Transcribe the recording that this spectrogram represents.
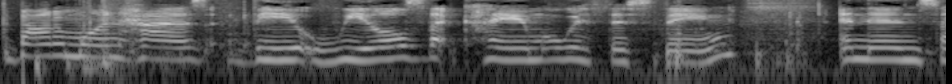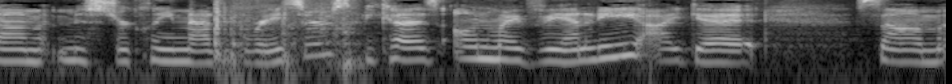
The bottom one has the wheels that came with this thing and then some Mr. Clean Magic Erasers because on my vanity I get some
